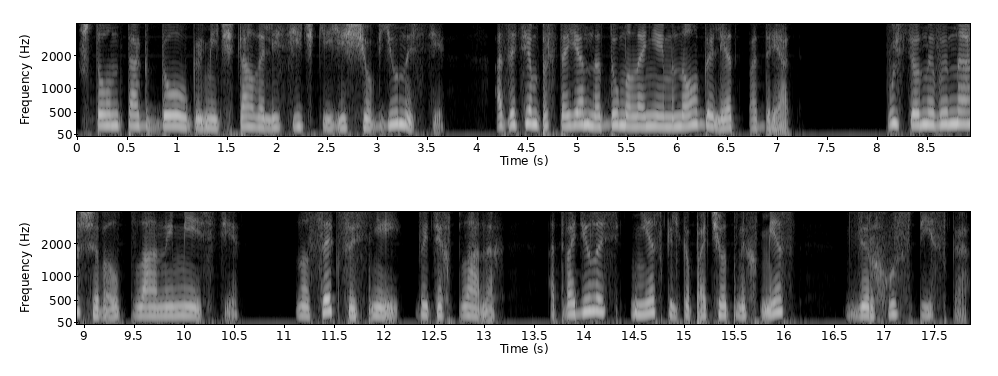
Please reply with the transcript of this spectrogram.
что он так долго мечтал о лисичке еще в юности, а затем постоянно думал о ней много лет подряд. Пусть он и вынашивал планы мести, но сексу с ней в этих планах отводилось несколько почетных мест вверху списка.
